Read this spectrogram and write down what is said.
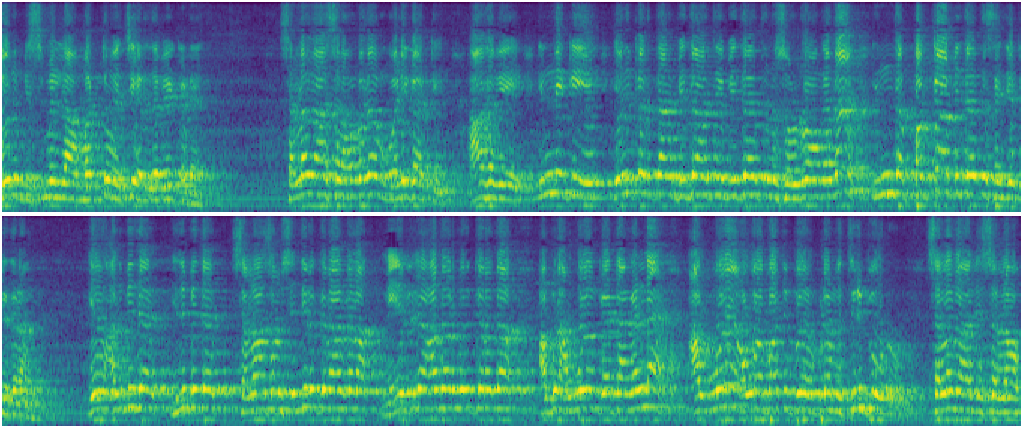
வெறும் பிஸ்மில்லா மட்டும் வச்சு எழுதவே கிடையாது. சல்லதாசன் அவங்கள வழிகாட்டி. ஆகவே இன்னைக்கு எதுக்கெடுத்தாலும் பிதாத்து பிதாத்துன்னு சொல்றவங்க தான் இந்த பக்கா பிதாத்தை செஞ்சுட்டு இருக்கிறாங்க. ஏன்? அது பிதாத் இது பிதாத் சல்லாசம் செஞ்சிருக்கிறார்களா? நேரில் ஆதாரம் இருக்கிறதா? அப்படின்னு அவ்வளவு கேட்டாங்கல்ல. அவ்வளோ அவளை பார்த்து இப்ப இப்படி நம்ம திருப்பி விடுறோம். சல்லதா அலி சொல்லாம்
